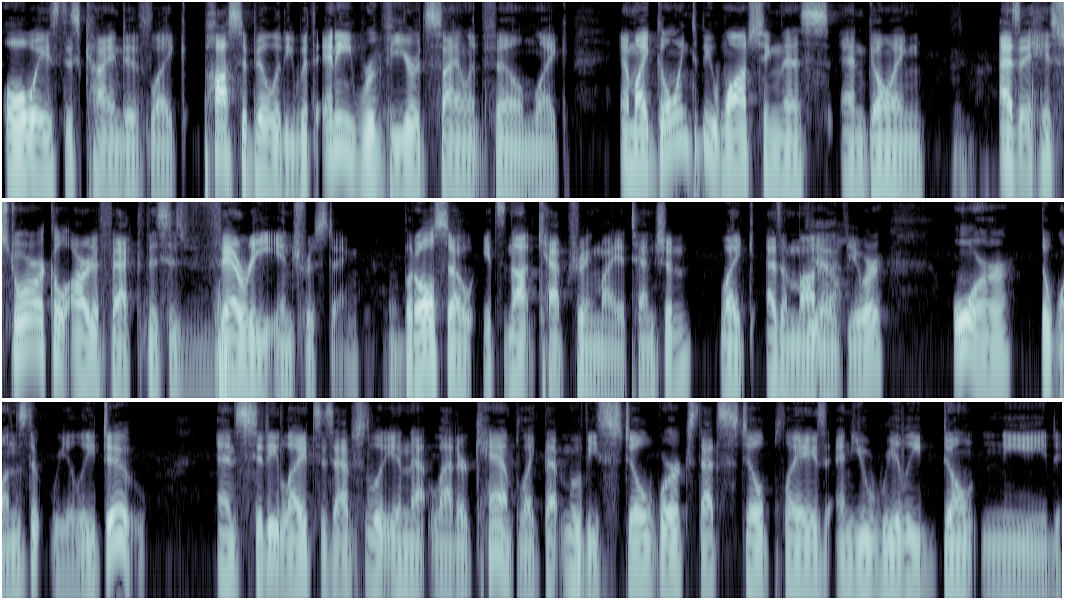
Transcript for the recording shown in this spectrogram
always this kind of like possibility with any revered silent film. Like, am I going to be watching this and going, as a historical artifact, this is very interesting, but also it's not capturing my attention, like as a modern Yeah. viewer, or the ones that really do and City Lights is absolutely in that latter camp. Like that movie still works, that still plays, and you really don't need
